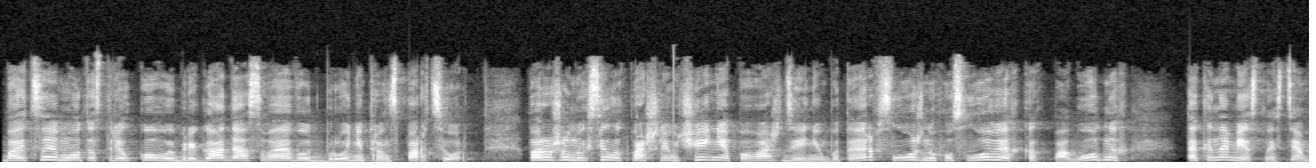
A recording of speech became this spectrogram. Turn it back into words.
Бойцы мотострелковой бригады осваивают бронетранспортер. В вооруженных силах прошли учения по вождению БТР в сложных условиях, как погодных, так и на местности.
